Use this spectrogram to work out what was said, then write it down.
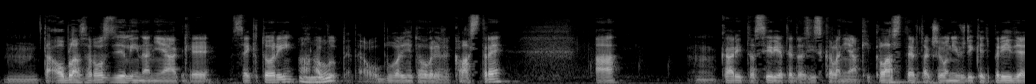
mm, tá oblasť rozdelí na nejaké sektory, ano. alebo teda odborne to hovoria, že klastre. A Carita Syria teda získala nejaký klaster, takže oni vždy, keď príde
